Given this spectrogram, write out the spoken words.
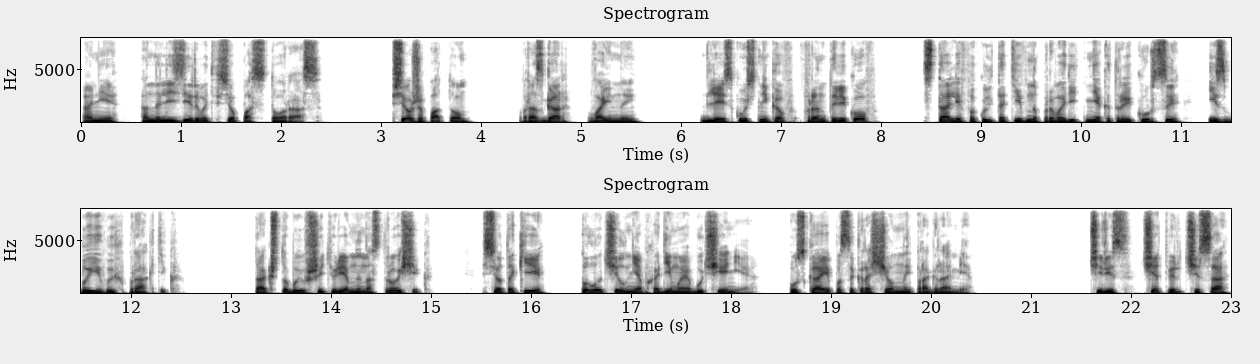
а не анализировать все по сто раз. Все же потом, в разгар войны, для искусников-фронтовиков стали факультативно проводить некоторые курсы из боевых практик. Так что бывший тюремный настройщик все-таки получил необходимое обучение, пускай и по сокращенной программе. Через четверть часа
